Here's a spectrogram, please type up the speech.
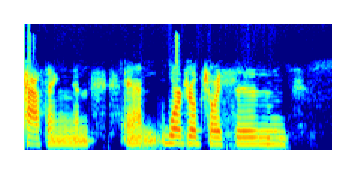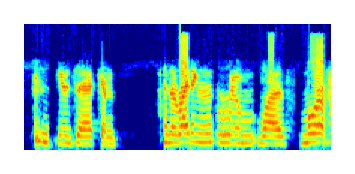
casting, and and wardrobe choices. And, music and and the writing room was more of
